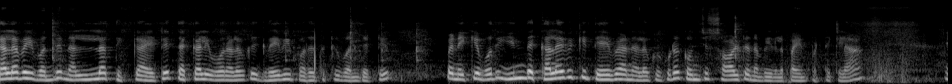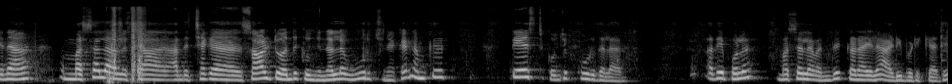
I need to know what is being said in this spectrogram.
கலவை வந்து நல்லா திக்காயிட்டு தக்காளி ஓரளவுக்கு கிரேவி பதத்துக்கு வந்துட்டு இப்போ நிற்கும் போது இந்த கலவைக்கு தேவையான அளவுக்கு கூட கொஞ்சம் சால்ட்டு நம்ம இதில் பயன்படுத்திக்கலாம். ஏன்னா மசாலாவில் சா அந்த சக சால்ட்டு வந்து கொஞ்சம் நல்லா ஊறிச்சுனாக்கா நமக்கு டேஸ்ட் கொஞ்சம் கூடுதலாக இருக்கும். அதே போல் மசாலா வந்து கடாயில் அடிபிடிக்காது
